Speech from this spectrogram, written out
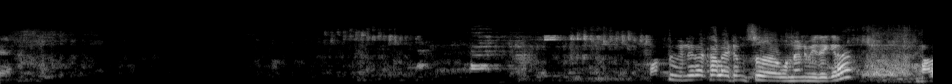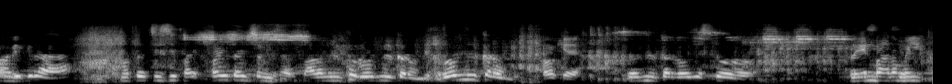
ఓకే మొత్తం ఎన్ని రకాల ఐటమ్స్ ఉన్నాయండి మీ దగ్గర? మా దగ్గర మొత్తం వచ్చేసి ఫైవ్ ఫైవ్ టైప్స్ ఉంది sir. Badam milk rose milk కూడా ఉంది. రోజ్ మిల్క్ కూడా ఉంది. Okay. Rose milk roses plain badam milk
